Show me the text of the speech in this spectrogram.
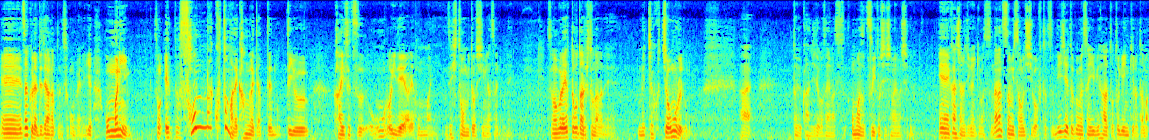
えー、ザクレは出てなかったんですよ、今回ね。いや、ほんまに、そのえ、そんなことまで考えてやってんのっていう解説、おもろいで、あれ、ほんまに。ぜひとも見てほしい、皆さんにもね。スマブラやったことある人ならね、めちゃくちゃおもろいと思う。はい。という感じでございます。思わずツイートしてしまいましたけど。えー、感謝の時間いきます。七つのみさんおいしい棒2つ。DJ 特命さん指ハートと元気の玉。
